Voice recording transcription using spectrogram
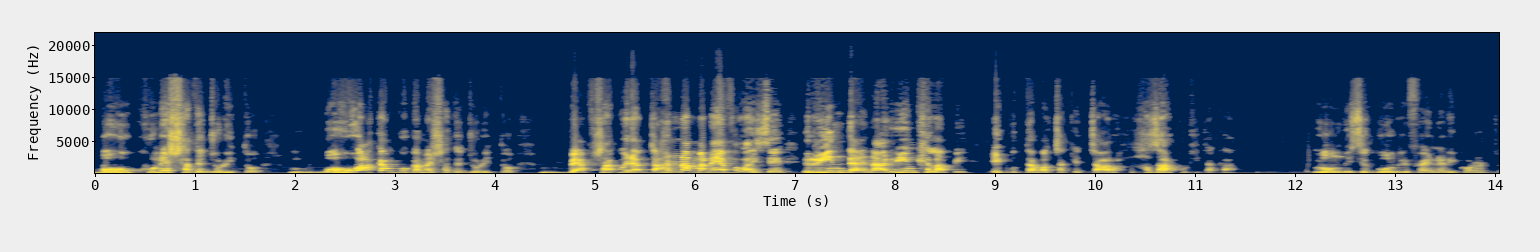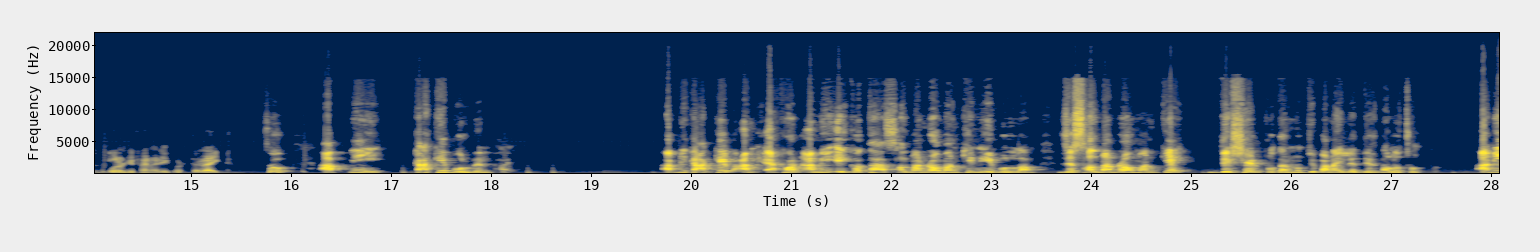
বহু খুনের সাথে জড়িত বহু আকাম কুকামের সাথে জড়িত ব্যবসা কইরা জাহান্নাম বানাইয়া ফেলাইছে ঋণ দেয় না ঋণ খেলাপি। এই কুত্তার বাচ্চাকে চার হাজার কোটি টাকা লোন দিছে গোল্ড রিফাইনারি করার জন্য। গোল্ড রিফাইনারি করতে রাইট সো আপনি কাকে বলবেন ভাই? আপনি কাকে এখন আমি এই কথা সালমান রহমানকে নিয়ে বললাম যে সালমান রহমানকে দেশের প্রধানমন্ত্রী বানাইলে দেশ ভালো চলতো। আমি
